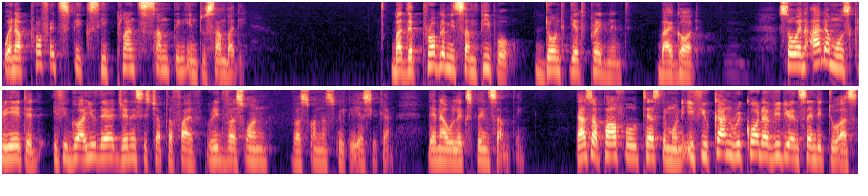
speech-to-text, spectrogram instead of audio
When a prophet speaks, he plants something into somebody. But the problem is some people don't get pregnant by God. So when Adam was created, if you go, are you there? Genesis chapter 5. Read verse 1, verse 1 as quickly as you can. Then I will explain something. That's a powerful testimony. If you can record a video and send it to us,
